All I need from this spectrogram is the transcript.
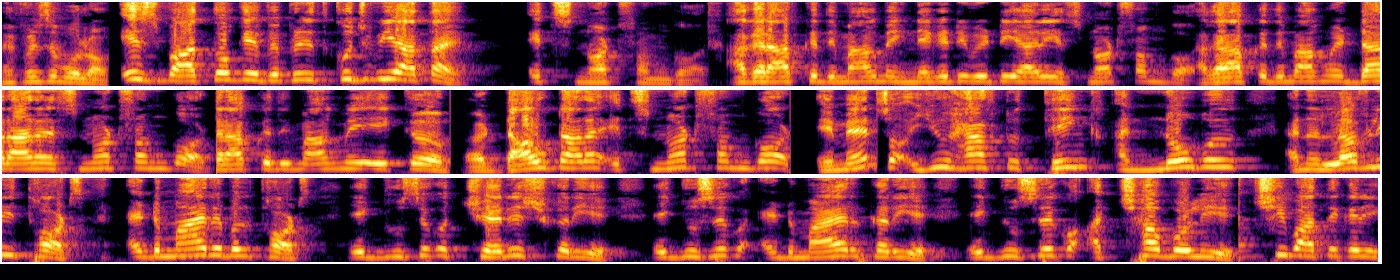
मैं फिर से बोल रहा हूँ इस बातों के विपरीत कुछ भी आता है इट्स नॉट फ्रॉम गॉड अगर आपके दिमाग में नेगेटिविटी आ रही है इट्स नॉट फ्रॉम गॉड अगर आपके दिमाग में डर आ रहा है इट्स नॉट फ्रॉम गॉड अगर आपके दिमाग में एक डाउट आ रहा है it's not from God Amen. So you have to think a noble and a lovely thoughts, admirable thoughts. एक दूसरे को चेरिश करिए एक दूसरे को एडमायर करिए एक दूसरे को अच्छा बोलिए अच्छी बातें करिए।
